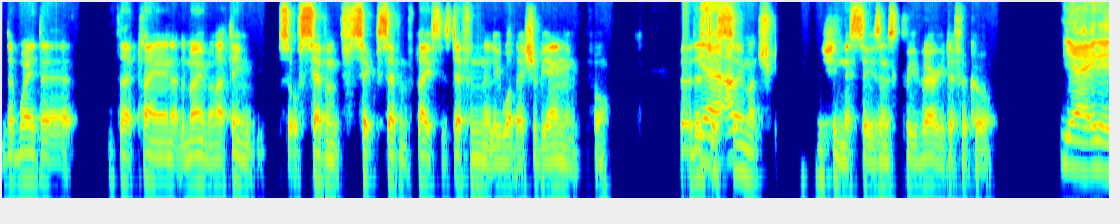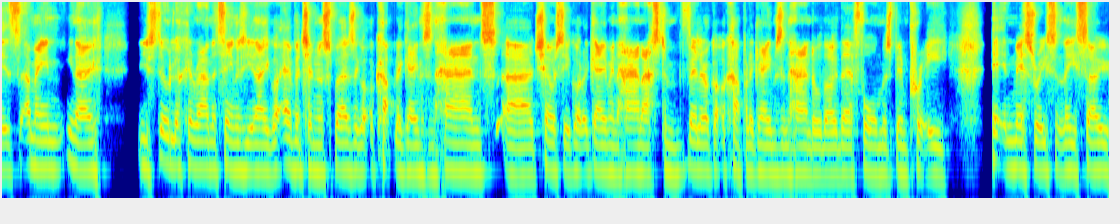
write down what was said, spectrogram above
the way that they're playing at the moment, I think sort of seventh, sixth, seventh place is definitely what they should be aiming for. But there's yeah, just so I'm, much competition this season; it's going to be very difficult. Yeah, it is. I mean, you know, you're still looking around the teams. You know, you've got Everton and Spurs. They've got a couple of games in hand. Uh, Chelsea have got a game in hand. Aston Villa have got a couple of games in hand, although their form has been pretty hit and miss recently. So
